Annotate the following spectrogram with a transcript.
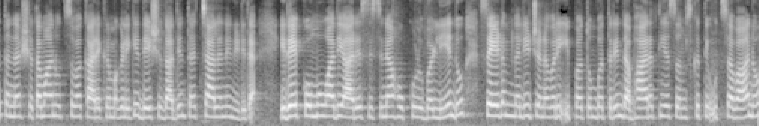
ತನ್ನ ಶತಮಾನೋತ್ಸವ ಕಾರ್ಯಕ್ರಮಗಳಿಗೆ ದೇಶದಾದ್ಯಂತ ಚಾಲನೆ ನೀಡಿದೆ. ಇದೇ ಕೋಮುವಾದಿ ಆರ್ಎಸ್ಎಸ್ನ ಹೊಕ್ಕುಳು ಬಳ್ಳಿ ಎಂದು ಸೇಡಂನಲ್ಲಿ ಜನವರಿ ಇಪ್ಪತ್ತೊಂಬತ್ತರಿಂದ ಭಾರತೀಯ ಸಂಸ್ಕೃತಿ ಉತ್ಸವ ಅನ್ನೋ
